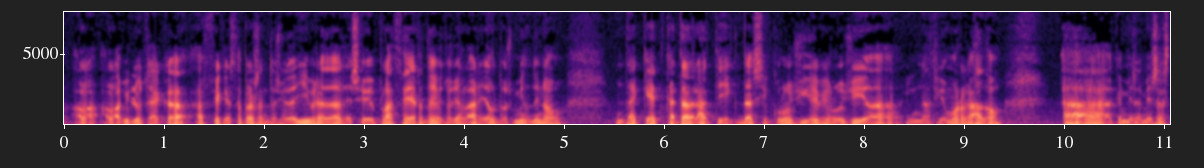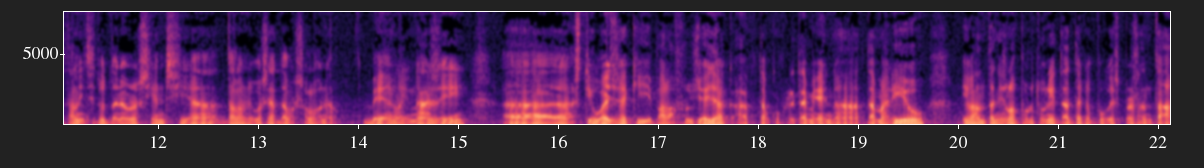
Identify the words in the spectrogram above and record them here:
a, la, a la biblioteca a fer aquesta presentació de llibre de Deseo i Placer d'Editorial Àrea el 2019 d'aquest catedràtic de Psicologia i Biologia Ignacio Morgado eh, que a més a més està a l'Institut de Neurociència de la Universitat de Barcelona. Bé, en l'Ignasi eh, estiueix aquí a Palafrugell, a, a, concretament a Tamariu, i vam tenir l'oportunitat de que pogués presentar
